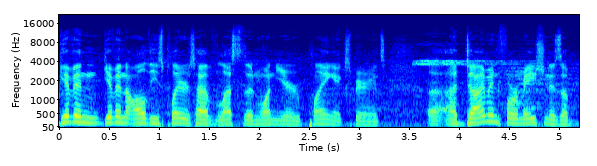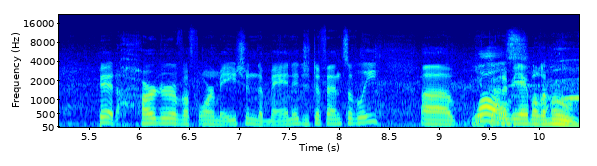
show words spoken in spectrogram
given given all these players have less than one year playing experience, uh, a diamond formation is a bit harder of a formation to manage defensively. Uh, You've got to be able to move.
